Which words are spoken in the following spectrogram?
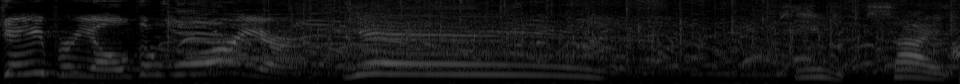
Gabriel the Warrior. Yay! He's excited.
